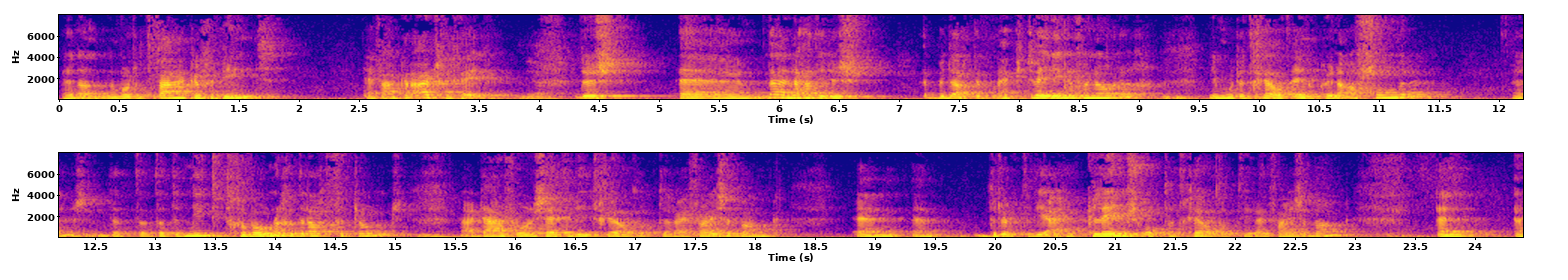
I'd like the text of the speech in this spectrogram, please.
hè, dan, dan wordt het vaker verdiend en vaker uitgegeven. Ja. Dus eh, nou, daar had hij dus bedacht, daar heb je twee dingen voor nodig. Mhm. Je moet het geld even kunnen afzonderen. Hè, dus dat, dat, dat het niet het gewone gedrag vertoont. Mhm. Nou, daarvoor zette hij het geld op de Raiffeisenbank en, en drukte hij eigenlijk claims op dat geld op die Raiffeisenbank. En eh,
